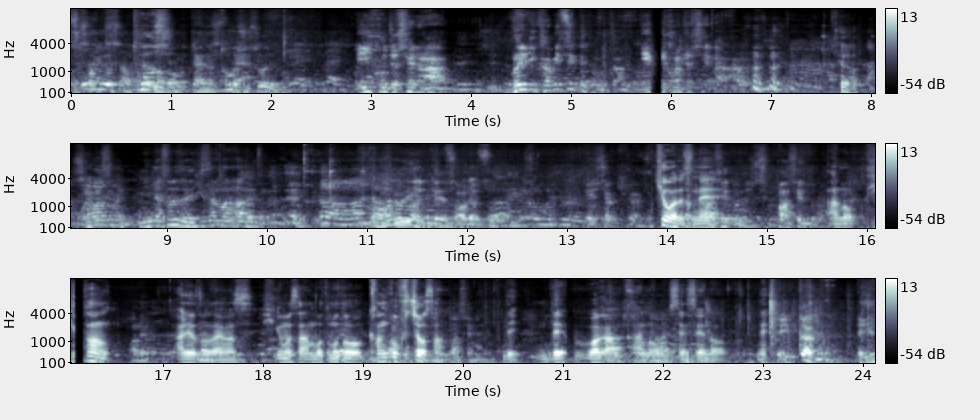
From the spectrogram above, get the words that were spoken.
そういう闘志みたいな闘志そういい根性してるな。俺に噛みついてくるか。いい根性してるな。みんなそれぞれ生き様があるあのね手で触るやつそうなんですよ停車機械今日はですね100%、20%だ。あのひぐさんあれありがとうございます。ひぐまさんもともと看護婦長さん。10%でで我があの先生のねって言ったって言って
